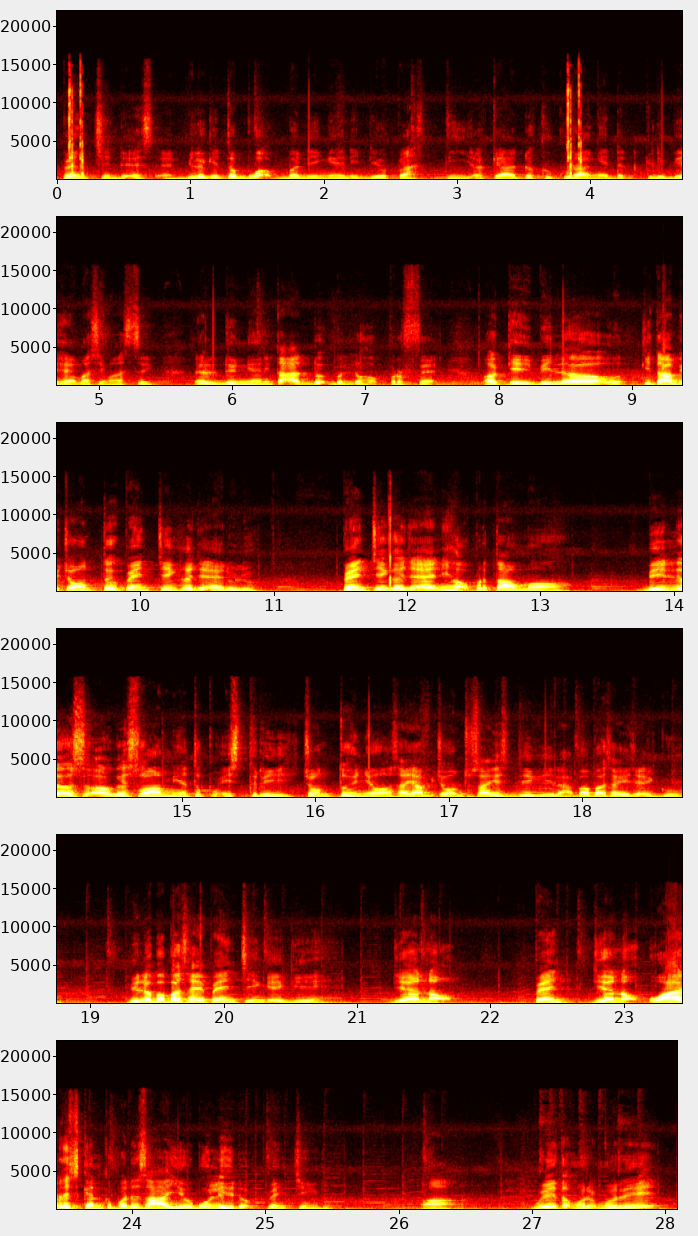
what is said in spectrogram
pencen DSN. Bila kita buat perbandingan ni dia pasti akan ada kekurangan dan kelebihan masing-masing. Dalam dunia ni tak ada benda perfect. Okey, bila kita ambil contoh pencen kerajaan dulu. Pencen kerajaan ni hak pertama bila seorang suami ataupun isteri, contohnya saya ambil contoh saya sendirilah, baba saya cikgu. Bila baba saya kayak gini, dia nak pen, dia nak wariskan kepada saya, boleh tak pencing tu? Ha. Boleh tak murid-murid?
